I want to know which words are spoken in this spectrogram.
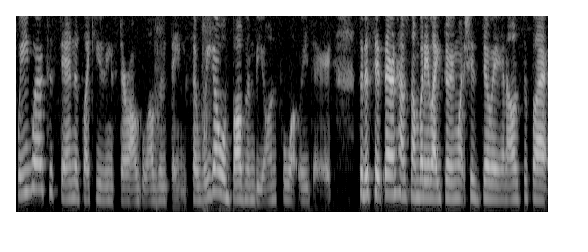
we work to standards like using sterile gloves and things, so we go above and beyond for what we do. So to sit there and have somebody like doing what she's doing, and I was just like,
